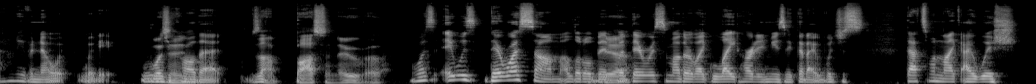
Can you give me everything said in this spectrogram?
I don't even know what what it what Wasn't call that. It's not bossa nova. Was it was there was some a little bit, Yeah. but there was some other like lighthearted music that I would just. That's when like I wish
